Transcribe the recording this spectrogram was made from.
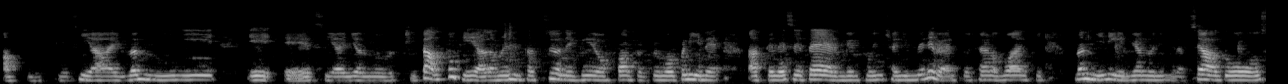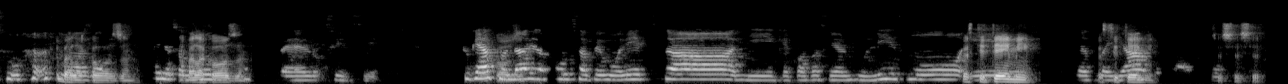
a tutti, sia ai bambini e, e, sia agli adulti. Tanto che alla presentazione che ho fatto il primo aprile a Telese Terme in provincia di Benevento c'erano anche bambini che mi hanno ringraziato su, su bella cosa, una bella cosa. Bello, sì, sì. Più che altro dare la consapevolezza di che cosa sia il bullismo. Questi e... temi questi temi. Sì, sì, sì.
